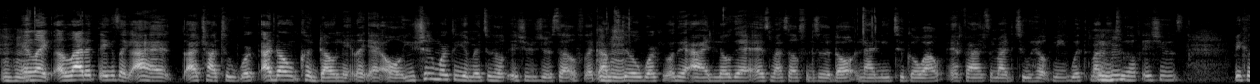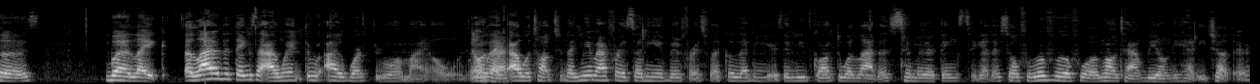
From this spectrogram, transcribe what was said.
Mm-hmm. and like a lot of things like I had I tried to work. I don't condone it like at all. You shouldn't work through your mental health issues yourself. Like Mm-hmm. I'm still working on it. I know that as myself and as an adult, and I need to go out and find somebody to help me with my Mm-hmm. mental health issues because. But like a lot of the things that I went through, I worked through on my own. Or like I would talk to like me and my friend Sunny have been friends for like eleven years, and we've gone through a lot of similar things together. So for real, for real, for a long time, we only had each other.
